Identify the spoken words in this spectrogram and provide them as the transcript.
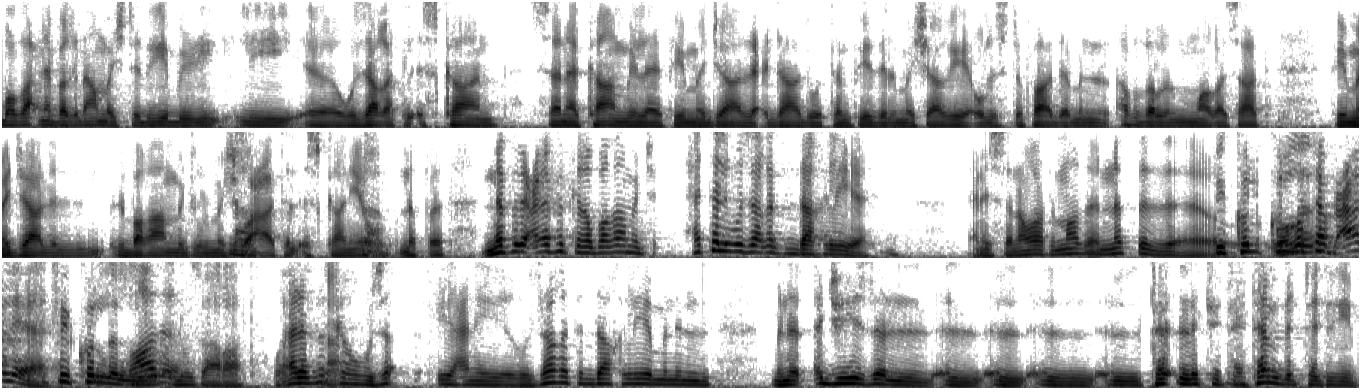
وضعنا برنامج تدريبي لوزاره الإسكان سنة كاملة في مجال اعداد وتنفيذ المشاريع والاستفادة من أفضل الممارسات. في مجال البرامج والمشروعات الإسكانية نعم. ونفذ ننفذ على فكرة برامج حتى لوزارة الداخلية. يعني السنوات الماضية ننفذ آه، في كل كل ورتب عاليه في كل الوزارات. وعلى فكرة نعم. يعني وزارة الداخلية من ال... من الأجهزة ال... ال... ال... ال... الت... التي تهتم بالتدريب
